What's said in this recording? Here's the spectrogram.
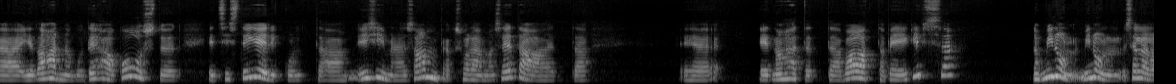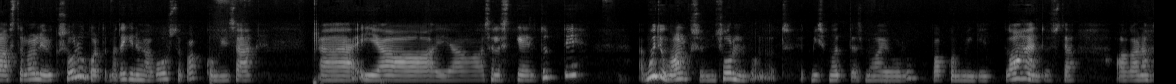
ja tahan nagu teha koostööd, et siis tegelikult äh, esimene samm peaks olema seda, et äh, et noh, et, et vaata peeglisse. noh, minul, minul sellel aastal oli üks olukord, et ma tegin ühe koostööpakkumise Äh, ja, ja sellest keelduti. muidu ma alguses olin solvunud, et mis mõttes ma ju pakun mingit lahendust ja aga noh,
